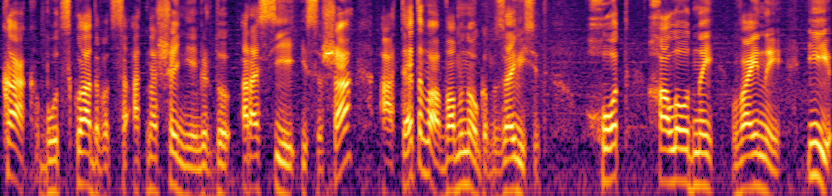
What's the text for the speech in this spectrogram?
Как будут складываться отношения между Россией и США, от этого во многом зависит ход холодной войны и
